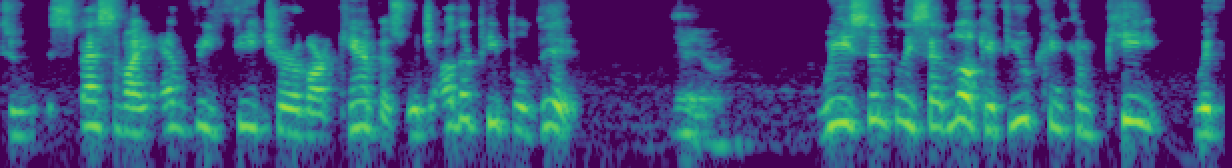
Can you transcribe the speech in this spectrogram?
to specify every feature of our campus, which other people did, yeah. we simply said, look, if you can compete with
